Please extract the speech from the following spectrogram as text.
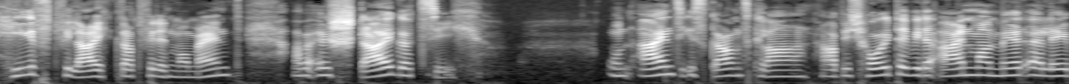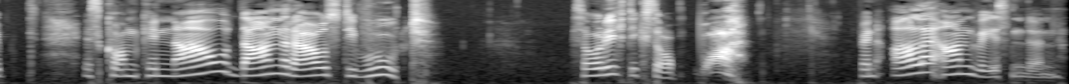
hilft vielleicht gerade für den Moment, aber es steigert sich. Und eins ist ganz klar, habe ich heute wieder einmal mehr erlebt. Es kommt genau dann raus die Wut. So richtig so. Boah! Wenn alle Anwesenden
